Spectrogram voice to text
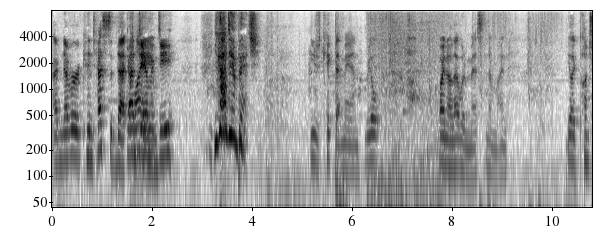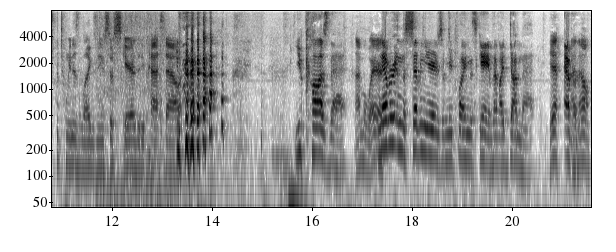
I've never contested that God claim. damn it, D. You goddamn bitch! You just kicked that man. Real. Oh, no, that would have missed. Never mind. You like punched between his legs and he was so scared that he passed out. You caused that. I'm aware. Never in the seven years of me playing this game have I done that. Yeah, Ever. I know.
